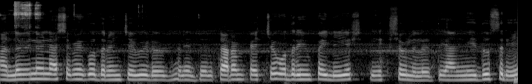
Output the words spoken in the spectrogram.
आणि नवीन नवीन अशा मी गोदऱ्यांचे व्हिडिओ घेऊन येते. कारण पॅचचे गोदरी मी पहिले एक एक शिवलेले होते आणि दुसरे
